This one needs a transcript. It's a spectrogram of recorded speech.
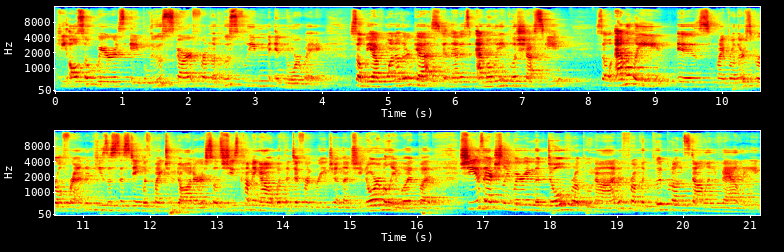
He also wears a blue scarf from the Husfliden in Norway. So we have one other guest, and that is Emily Glashevsky. So Emily is my brother's girlfriend, and he's assisting with my two daughters, so she's coming out with a different region than she normally would, but she is actually wearing the Dovra Bunad from the Gudbrandsdalen Valley.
